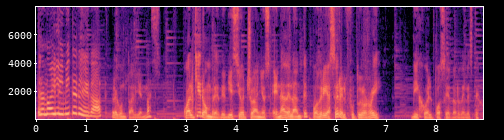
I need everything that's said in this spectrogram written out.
¿Pero no hay límite de edad? preguntó alguien más. Cualquier hombre de 18 años en adelante podría ser el futuro rey, dijo el poseedor del espejo.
